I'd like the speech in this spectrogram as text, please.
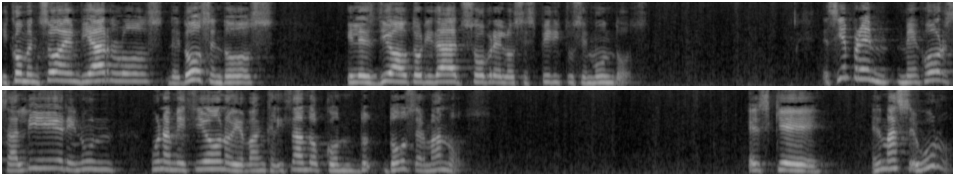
y comenzó a enviarlos de dos en dos y les dio autoridad sobre los espíritus inmundos. Es siempre mejor salir en una misión o evangelizando con dos hermanos. Es que es más seguro.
